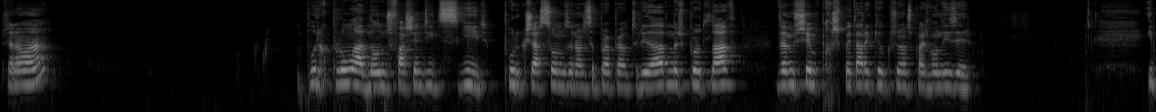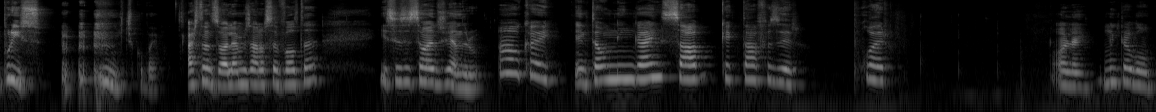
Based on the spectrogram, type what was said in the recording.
Já não há? Porque por um lado não nos faz sentido seguir, porque já somos a nossa própria autoridade, mas por outro lado vamos sempre respeitar aquilo que os nossos pais vão dizer. E por isso, desculpem, às tantas olhamos à nossa volta e a sensação é do género: ah, ok, então ninguém sabe o que é que está a fazer. Porreiro. Olhem, muito bom.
